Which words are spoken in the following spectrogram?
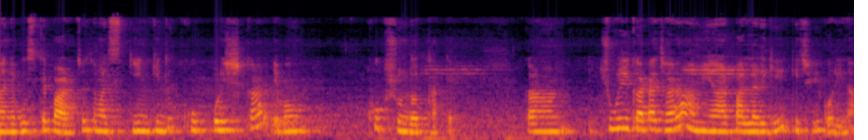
মানে বুঝতে পারছ যে আমার স্কিন কিন্তু খুব পরিষ্কার এবং খুব সুন্দর থাকে। কারণ চুল কাটা ছাড়া আমি আর পার্লারে গিয়ে কিছুই করি না।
